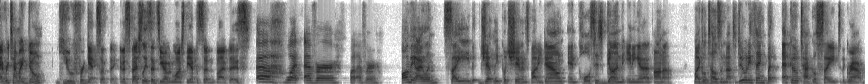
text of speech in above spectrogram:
Every time I don't, you forget something. And especially since you haven't watched the episode in five days. Ugh, whatever. Whatever. On the island, Sayid gently puts Shannon's body down and pulls his gun aiming at Ana. Michael tells him not to do anything, but Eko tackles Sayid to the ground.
